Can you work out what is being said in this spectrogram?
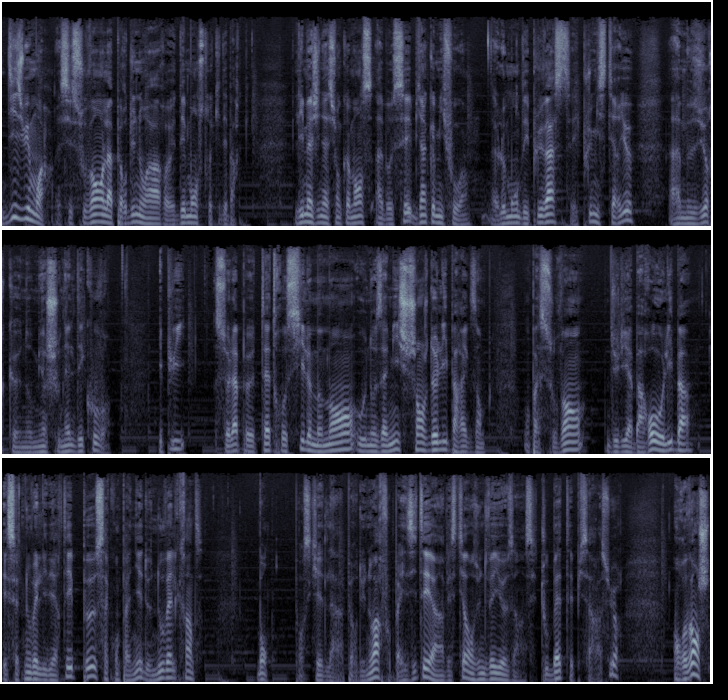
18 mois, c'est souvent la peur du noir, des monstres qui débarquent l'imagination commence à bosser bien comme il faut. Hein. Le monde est plus vaste et plus mystérieux à mesure que nos miochounelles découvrent. Et puis, cela peut être aussi le moment où nos amis changent de lit, par exemple. On passe souvent du lit à barreaux au lit bas, et cette nouvelle liberté peut s'accompagner de nouvelles craintes. Bon, pour ce qui est de la peur du noir, faut pas hésiter à investir dans une veilleuse, hein. c'est tout bête et puis ça rassure. En revanche,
